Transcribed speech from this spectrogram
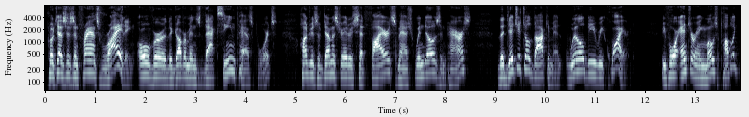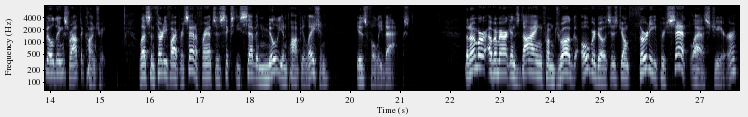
Protesters in France rioting over the government's vaccine passports. Hundreds of demonstrators set fires, smashed windows in Paris. The digital document will be required before entering most public buildings throughout the country. Less than 35% of France's 67 million population is fully vaxxed. The number of Americans dying from drug overdoses jumped 30% last year.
